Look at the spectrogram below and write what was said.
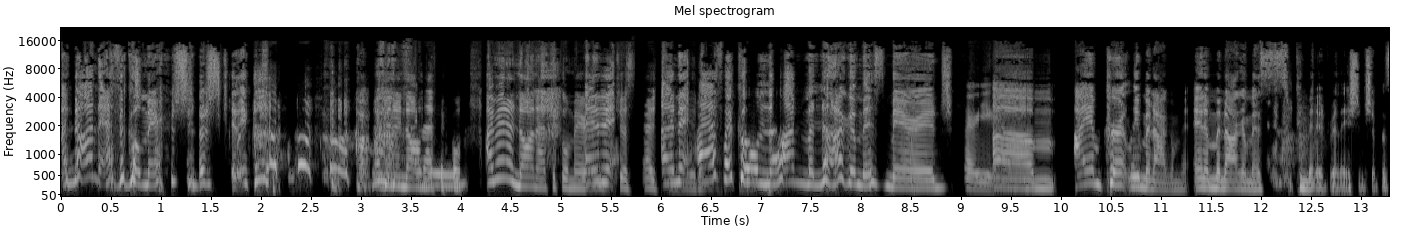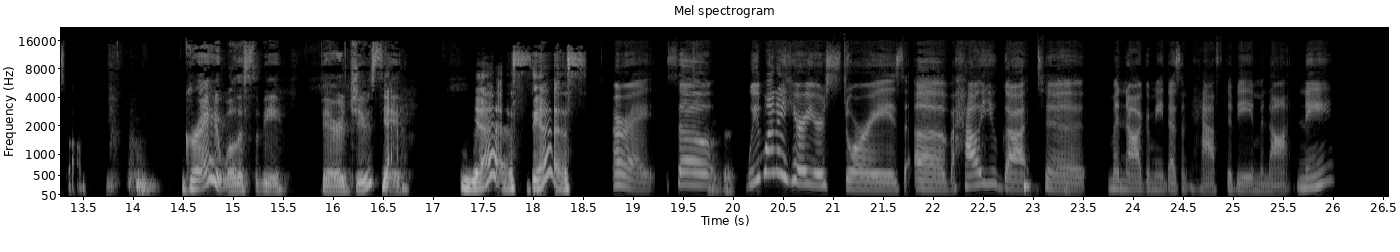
A non-ethical marriage. No, just kidding. I'm in a non-ethical. I'm in a non-ethical marriage. An- just An ethical, non-monogamous marriage. There you go. Um, I am currently monogamous in a monogamous committed relationship as well. Great. Well, this will be very juicy. Yeah. Yes, yes. All right. So we want to hear your stories of how you got to monogamy doesn't have to be monotony.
